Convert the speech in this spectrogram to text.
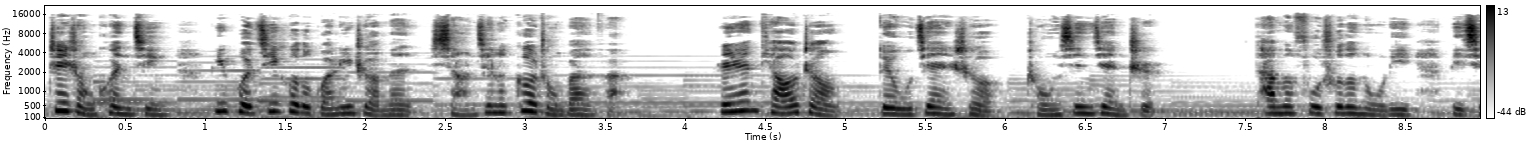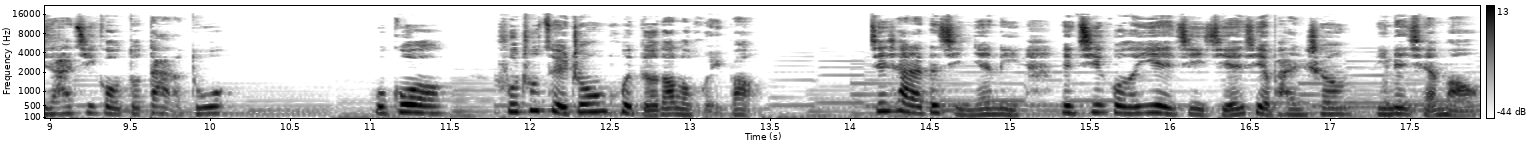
这种困境逼迫机构的管理者们想尽了各种办法，人员调整、队伍建设、重新建制，他们付出的努力比其他机构都大得多。不过，付出最终会得到了回报。接下来的几年里，那机构的业绩节节攀升，名列前茅。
